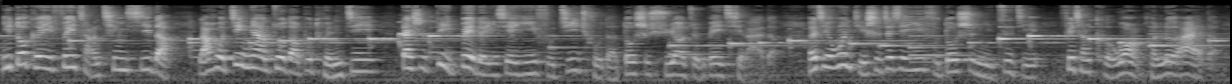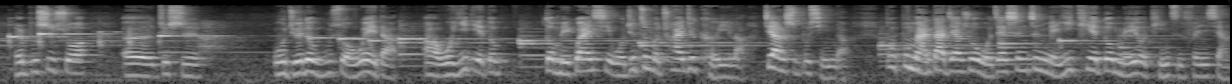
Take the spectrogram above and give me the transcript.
你都可以非常清晰的，然后尽量做到不囤积。但是必备的一些衣服，基础的都是需要准备起来的。而且问题是，这些衣服都是你自己非常渴望和热爱的，而不是说，呃，就是我觉得无所谓的啊，我一点都都没关系，我就这么穿就可以了，这样是不行的。不不瞒大家说，我在深圳每一天都没有停止分享。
